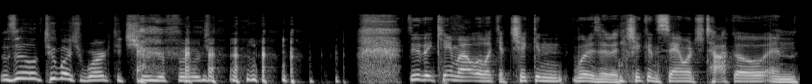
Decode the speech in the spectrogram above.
Is it a little too much work to chew your food? Dude, they came out with like a chicken, what is it, a chicken sandwich taco, and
